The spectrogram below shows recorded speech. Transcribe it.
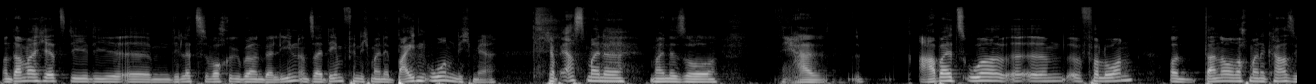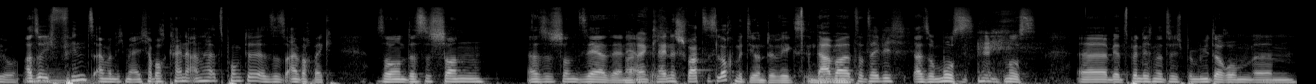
Und dann war ich jetzt die, die, ähm, die letzte Woche über in Berlin und seitdem finde ich meine beiden Uhren nicht mehr. Ich habe erst meine, meine so, ja, Arbeitsuhr äh, ähm, äh, verloren und dann auch noch meine Casio. Also ich Mhm. finde es einfach nicht mehr. Ich habe auch keine Anhaltspunkte, es ist einfach weg. So, und das ist schon, das ist schon sehr, sehr War da ein nervig. kleines schwarzes Loch mit dir unterwegs. Da war tatsächlich, also muss, muss. Äh, jetzt bin ich natürlich bemüht darum, ähm,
